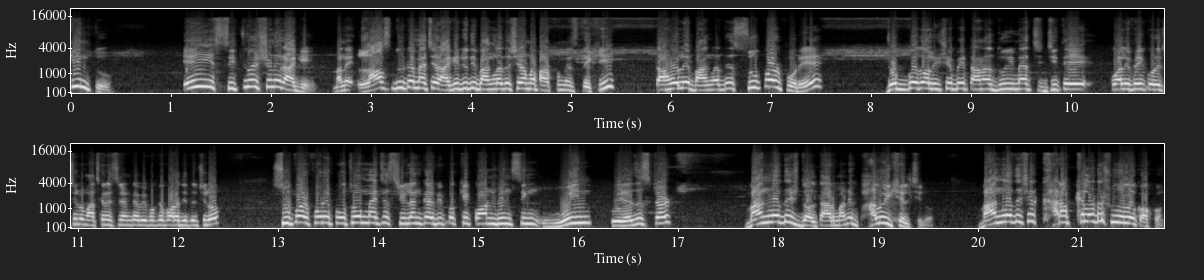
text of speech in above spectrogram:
কিন্তু এই সিচুয়েশনের আগে মানে লাস্ট দুইটা ম্যাচের আগে যদি বাংলাদেশের আমরা পারফরমেন্স দেখি, তাহলে বাংলাদেশ সুপার ফোরে যোগ্য দল হিসেবে টানা দুই ম্যাচ জিতে কোয়ালিফাই করেছিল, মাঝখানে শ্রীলঙ্কার বিপক্ষে পরাজিত ছিল। সুপার ফোরে প্রথম ম্যাচে শ্রীলঙ্কার বিপক্ষে convincing win we registered Bangladesh দল তার মানে ভালোই খেলছিল। বাংলাদেশের খারাপ খেলাটা শুরু হলো কখন?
